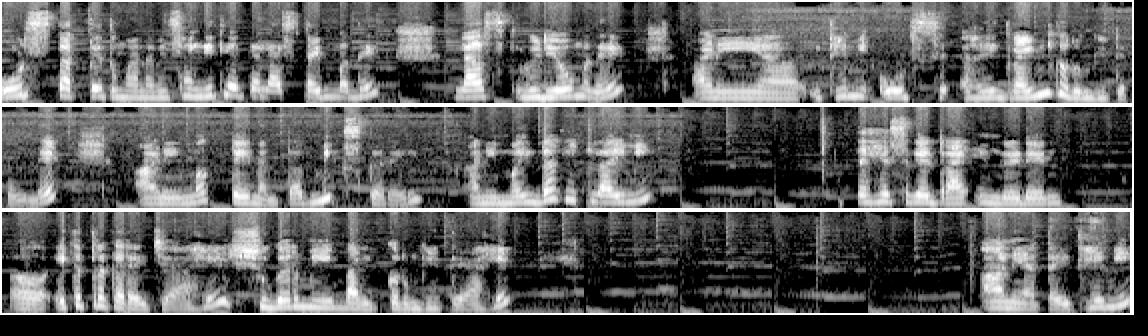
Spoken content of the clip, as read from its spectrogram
ओट्स टाकते तुम्हाला मी सांगितलं होतं लास्ट टाइममध्ये लास्ट व्हिडिओमध्ये आणि इथे मी ओट्स हे ग्राइंड करून घेते पहिले. आणि मग ते नंतर मिक्स करेल. आणि मैदा घेतला आहे मी. तर हे सगळे ड्राय इन्ग्रेडियंट एकत्र करायचे आहे. शुगर मी बारीक करून घेते आहे. आणि आता इथे मी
